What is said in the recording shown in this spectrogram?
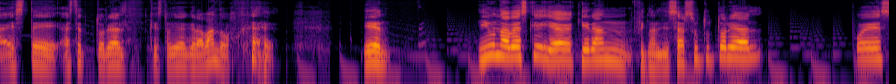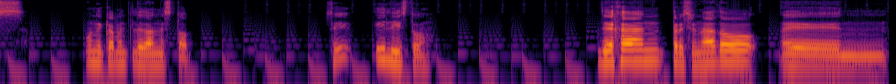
a este, a este tutorial que estoy grabando. Bien. Y una vez que ya quieran finalizar su tutorial, pues únicamente le dan stop. ¿Sí? Y listo. Dejan presionado en...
